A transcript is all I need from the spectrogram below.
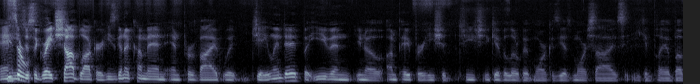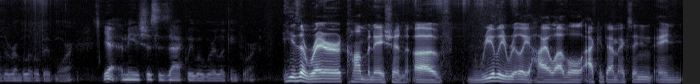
and he's, he's a, just a great shot blocker. He's gonna come in and provide what Jalen did, but even you know on paper he should he should give a little bit more because he has more size. He can play above the rim a little bit more. Yeah, I mean it's just exactly what we're looking for. He's a rare combination of really really high level academics and and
